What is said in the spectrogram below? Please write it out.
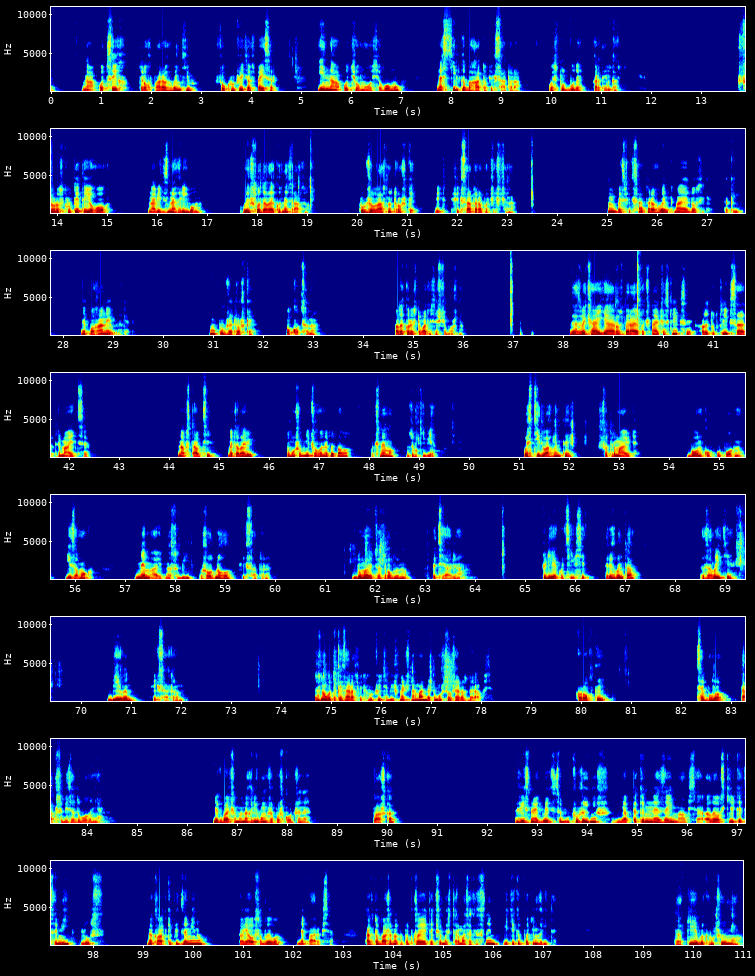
на оцих трьох парах гвинтів, що вкручується в спейсер, і на оцьому осьовому настільки багато фіксатора. Ось тут буде картинка. Що розкрутити його навіть з нагрівом вийшло далеко не зразу. Тут же, власно, трошки від фіксатора почищено. Без фіксатора гвинт має досить такий непоганий вигляд. Ну, тут вже трошки покоцано. Але користуватися ще можна. Зазвичай я розбираю починаючи з кліпси, але тут кліпса тримається на вставці металевій, тому щоб нічого не випало, почнемо з руків'я. Ось ці два гвинти, що тримають бонку упорну і замок, не мають на собі жодного фіксатора. Думаю, це зроблено спеціально. Тоді як оці всі три гвинта залиті білим фіксатором. Знову таки зараз відкручується більш-менш нормально, тому що вже розбиралося. Коробки це було так собі задоволення. Як бачимо, нагрівом вже пошкоджена флажка. Звісно, якби це був чужий ніж, я б таким не займався. Але оскільки це мій, плюс накладки під заміну, то я особливо не парився. Так то бажано тут обклеїти чимось термозахисним і тільки потім гріти. Так, і викручуємо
